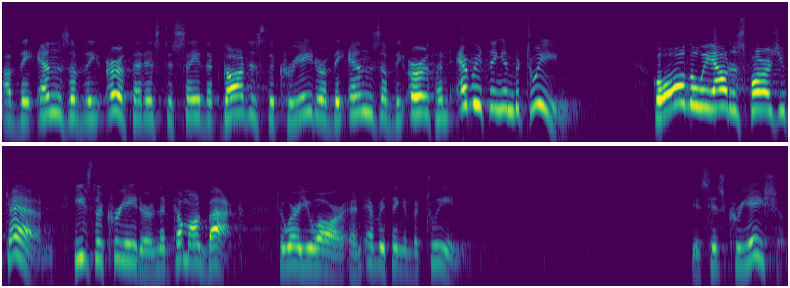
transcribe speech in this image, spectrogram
of the ends of the earth. That is to say, that God is the creator of the ends of the earth and everything in between. Go all the way out as far as you can. He's the creator, and then come on back to where you are, and everything in between is His creation.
